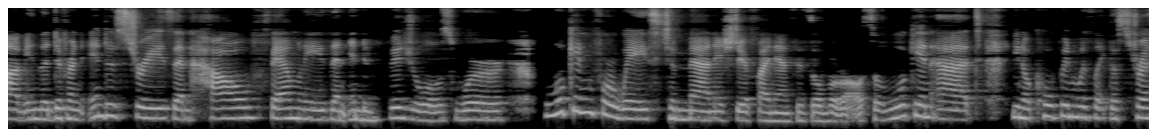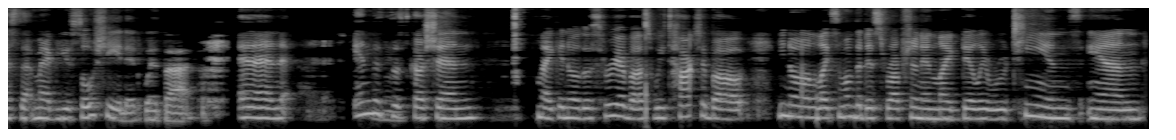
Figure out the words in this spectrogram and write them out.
um, in the different industries, and how families and individuals were looking for ways to manage their finances overall. So looking at, you know, coping with like the stress that might be associated with that. And in this mm-hmm. discussion, like you know the three of us we talked about you know like some of the disruption in like daily routines and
